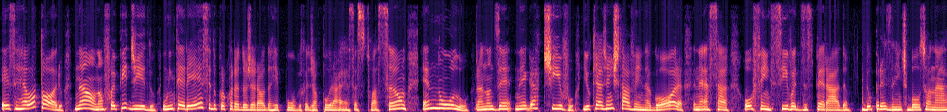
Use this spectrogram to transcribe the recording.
esse relatório. Não, não foi pedido. O interesse do Procurador-Geral da República de apurar essa situação é nulo, para não dizer negativo. E o que a gente está vendo agora, nessa ofensiva desesperada do presidente Bolsonaro,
